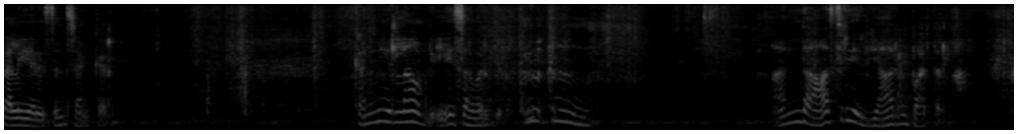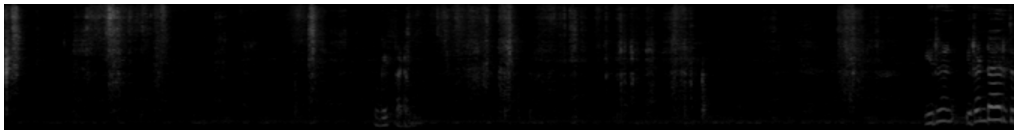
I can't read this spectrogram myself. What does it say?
கலையரசன் சங்கர். கண்ணீர்லாம் அப்படி லேசாக வருது. அந்த ஆசிரியர் யாருன்னு பார்த்துடலாம். புகைப்படம். இரு இரண்டாயிரத்து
